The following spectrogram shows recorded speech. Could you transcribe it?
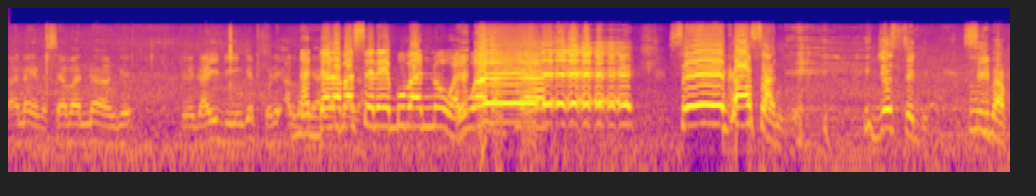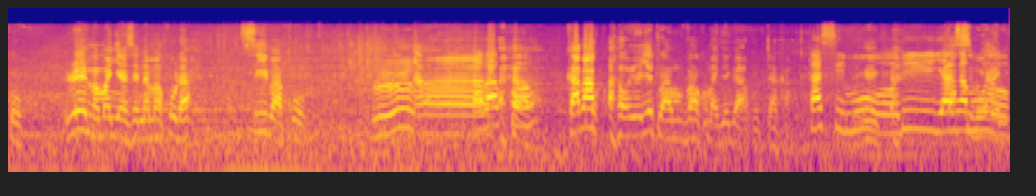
Banaye basaba bannange twegayidinge tukole Allah naddala baserebu banno waliwo Eh, abapya. eh, eh, eh, eh, seekasani josted siibako. Rema mwanyaze namakula. Siibako. Mm, ah, Kabako. kabako. Oyo ye twamuvaako maje ga ku ttaka. Kasimu oli yanga mulo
